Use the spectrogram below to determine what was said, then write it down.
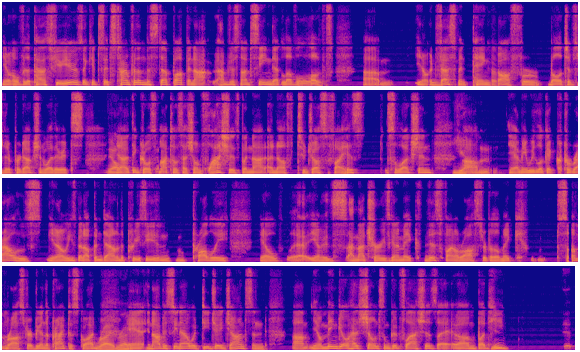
you know, over the past few years, like it's it's time for them to step up, and I, am just not seeing that level of um, you know investment paying off for relative to their production. Whether it's yeah, yeah I think Gross Matos has shown flashes, but not enough to justify his selection. Yeah. Um, yeah. I mean, we look at Corral, who's, you know, he's been up and down in the preseason, probably, you know, uh, you know, it's, I'm not sure he's going to make this final roster, but he'll make some roster, be on the practice squad. Right. Right. And, and obviously now with DJ Johnson, um, you know, Mingo has shown some good flashes, uh, um, but he,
